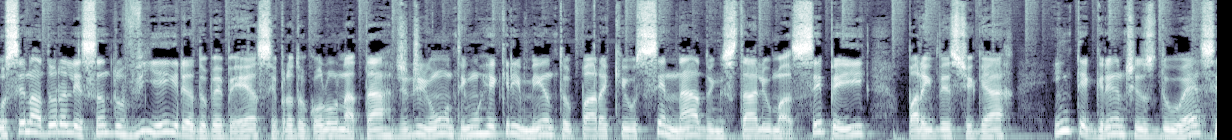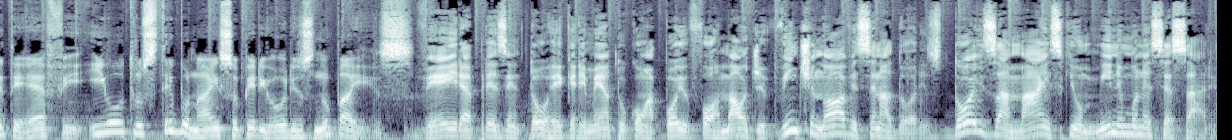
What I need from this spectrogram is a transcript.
O senador Alessandro Vieira, do BBS, protocolou na tarde de ontem um requerimento para que o Senado instale uma CPI para investigar integrantes do STF e outros tribunais superiores no país. Vieira apresentou o requerimento com apoio formal de 29 senadores, dois a mais que o mínimo necessário.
